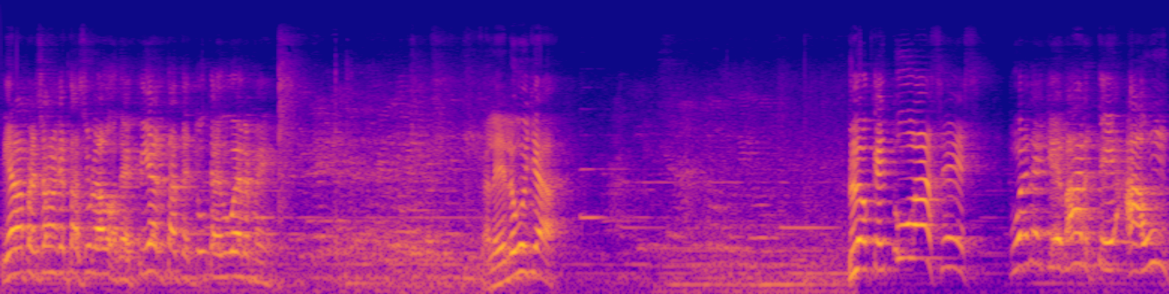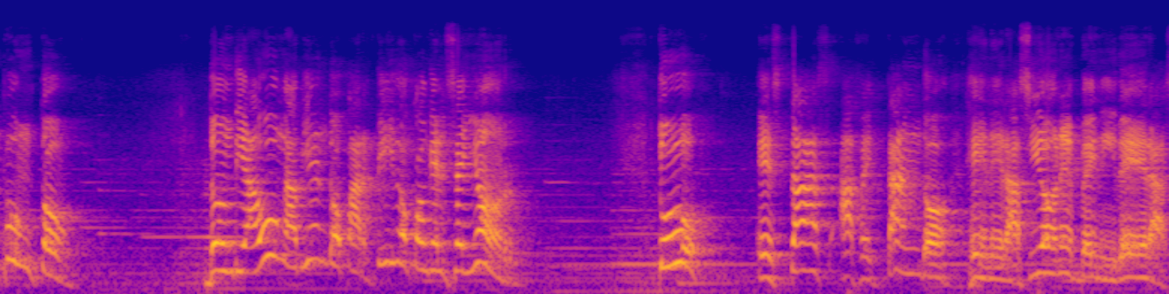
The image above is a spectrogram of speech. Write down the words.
Y a la persona que está a su lado, despiértate, tú te duermes. Aleluya. Lo que tú haces puede llevarte a un punto donde aún habiendo partido con el Señor, tú estás afectando generaciones venideras.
